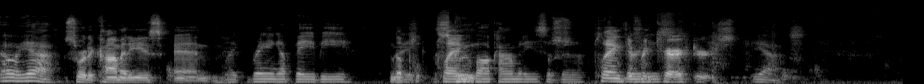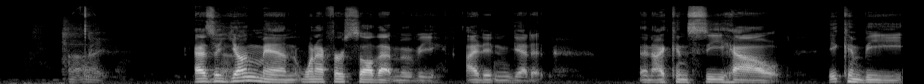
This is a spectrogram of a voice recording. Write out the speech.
oh yeah, sort of comedies and like bringing up baby, The like, pl- playing- screwball comedies of the playing different characters. yeah. Uh, As a young man, when I first saw that movie, I didn't get it. And I can see how it can be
